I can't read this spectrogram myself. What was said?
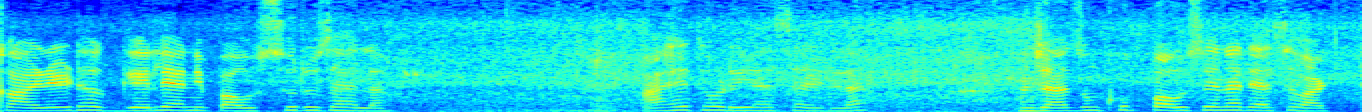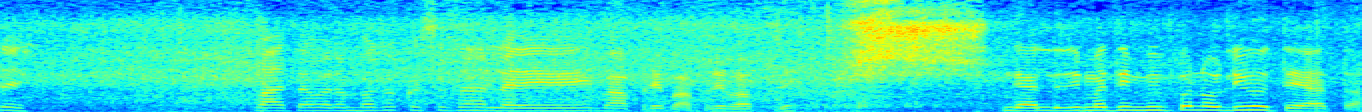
काळे ढग गेले आणि पाऊस सुरू झाला. आहे थोडं ह्या साईडला म्हणजे अजून खूप पाऊस येणार आहे असं वाटतंय. वातावरण बघा कसं झालंय. बापरे बापरे बापरे. गॅलरीमध्ये मी पण ओली होते आता.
